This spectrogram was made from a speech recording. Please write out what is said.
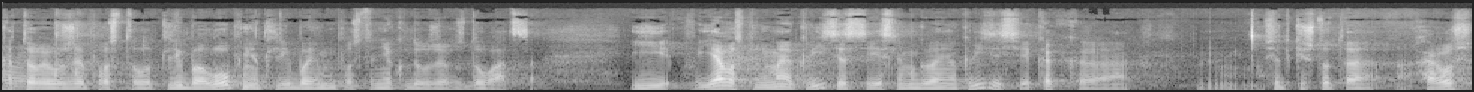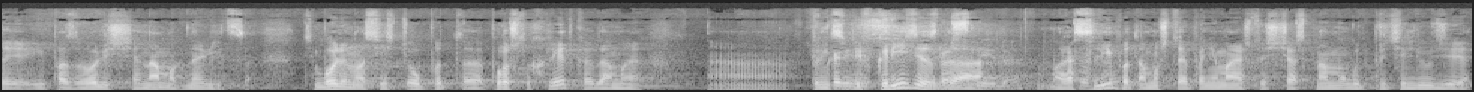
который уже просто вот либо лопнет, либо ему просто некуда уже вздуваться. И я воспринимаю кризис, если мы говорим о кризисе, как все-таки что-то хорошее и позволящее нам обновиться. Тем более у нас есть опыт э, прошлых лет, когда мы, э, в принципе, в кризис кризис да, росли, да? росли, потому что я понимаю, что сейчас к нам могут прийти люди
